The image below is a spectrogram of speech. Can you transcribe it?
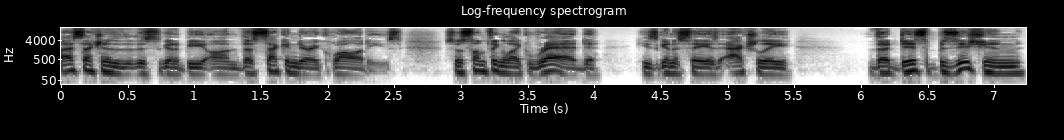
last section of this is going to be on the secondary qualities. So something like red, he's going to say is actually the disposition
